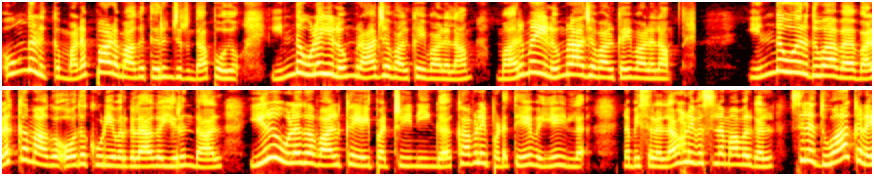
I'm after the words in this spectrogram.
உங்களுக்கு மனப்பாடமாக தெரிஞ்சிருந்தா போதும். இந்த உலகிலும் ராஜ வாழ்க்கை வாழலாம். மறுமையிலும் ராஜ வாழ்க்கை வாழலாம். இந்த ஒரு துவாவை வழக்கமாக ஓதக்கூடியவர்களாக இருந்தால் இரு உலக வாழ்க்கையை பற்றி நீங்கள் கவலைப்பட தேவையே இல்லை. நபி ஸல்லல்லாஹு அலைஹி வஸல்லம் அவர்கள் சில துவாக்களை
